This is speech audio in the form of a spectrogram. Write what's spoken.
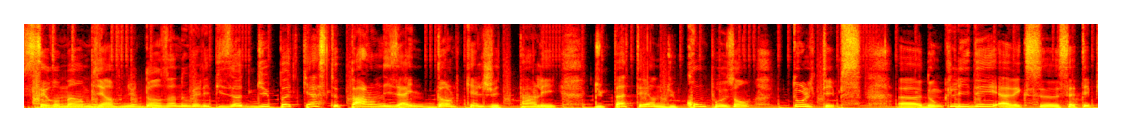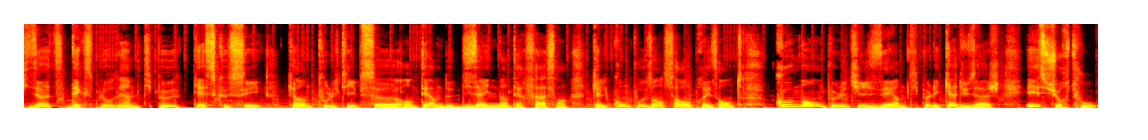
c'est Romain, bienvenue dans un nouvel épisode du podcast Parlons Design dans lequel je vais te parler du pattern, du composant Tooltips. Euh, donc l'idée avec ce- cet épisode c'est d'explorer un petit peu qu'est-ce que c'est qu'un Tooltips euh, en termes de design d'interface, hein, quel composant ça représente, comment on peut l'utiliser, un petit peu les cas d'usage et surtout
